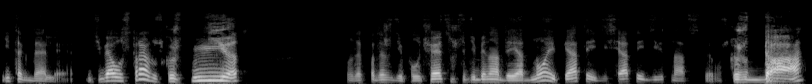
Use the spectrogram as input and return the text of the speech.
и так далее. Тебя устраивает? Скажут, нет, ну так подожди, получается, что тебе надо и одно, и пятое, и десятое, и девятнадцатое. Он скажет, да,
